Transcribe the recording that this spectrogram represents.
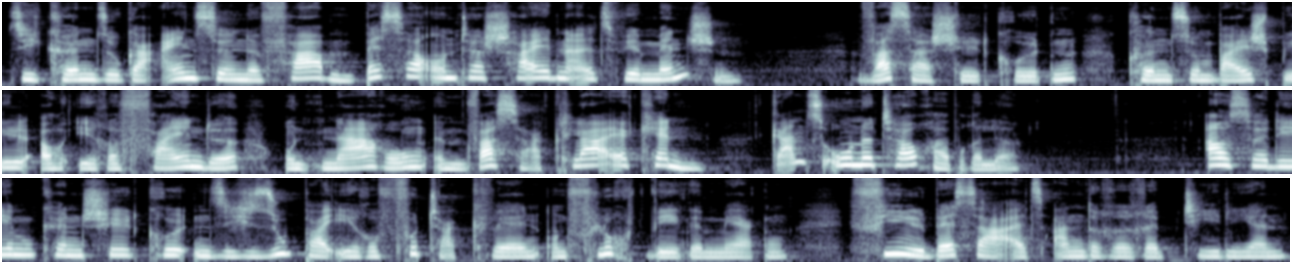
Sie können sogar einzelne Farben besser unterscheiden als wir Menschen. Wasserschildkröten können zum Beispiel auch ihre Feinde und Nahrung im Wasser klar erkennen, ganz ohne Taucherbrille. Außerdem können Schildkröten sich super ihre Futterquellen und Fluchtwege merken, viel besser als andere Reptilien.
